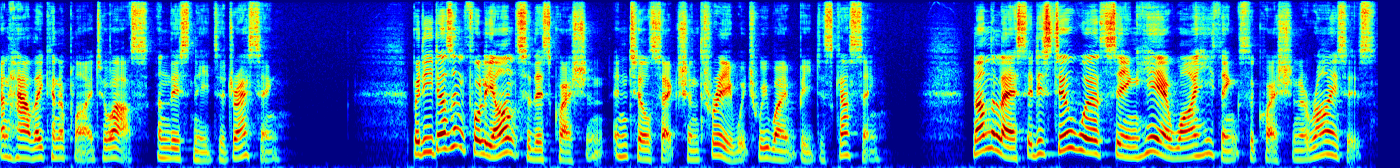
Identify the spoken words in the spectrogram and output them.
and how they can apply to us, and this needs addressing. But he doesn't fully answer this question until section 3, which we won't be discussing. Nonetheless, it is still worth seeing here why he thinks the question arises.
